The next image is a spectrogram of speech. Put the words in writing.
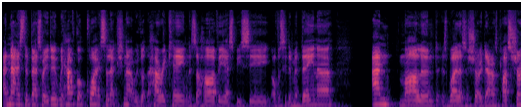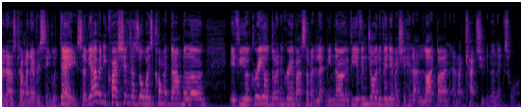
And that is the best way to do it. We have got quite a selection out. We've got the Harry Kane, there's a Harvey SBC, obviously the Medina, and Marland, as well as the showdowns. Plus, showdowns come in every single day. So if you have any questions, as always, comment down below. If you agree or don't agree about something, let me know. If you've enjoyed the video, make sure you hit that like button, and I'll catch you in the next one.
